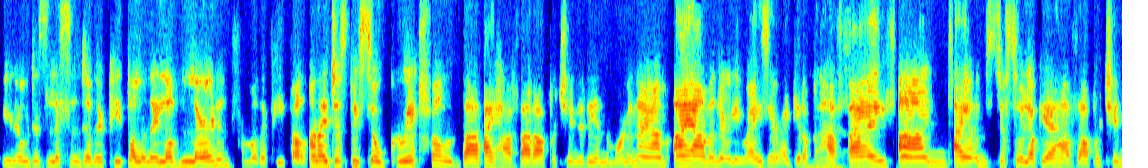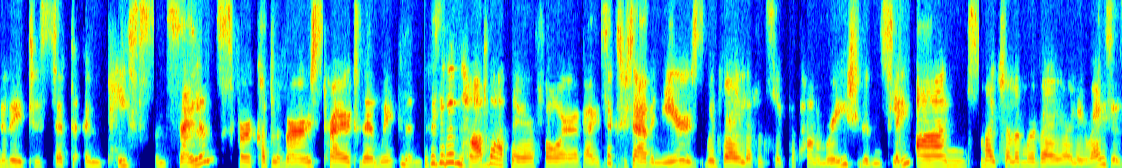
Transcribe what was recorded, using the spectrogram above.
you know, just listening to other people and I love learning from other people. And I just be so grateful that I have that opportunity in the morning. I am I am an early riser. I get up at half five and I am just so lucky I have the opportunity to sit in peace and silence for a couple of hours prior to them waking because I didn't have that there for about six or seven years with very little sleep with Hannah Marie. She didn't sleep. And my children were very early risers.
